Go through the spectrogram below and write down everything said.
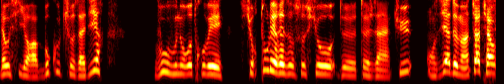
Là aussi, il y aura beaucoup de choses à dire. Vous, vous nous retrouvez sur tous les réseaux sociaux de Touchdown Actu. On se dit à demain. Ciao, ciao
